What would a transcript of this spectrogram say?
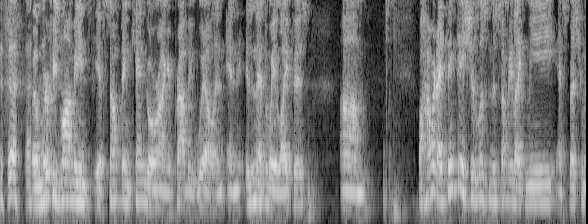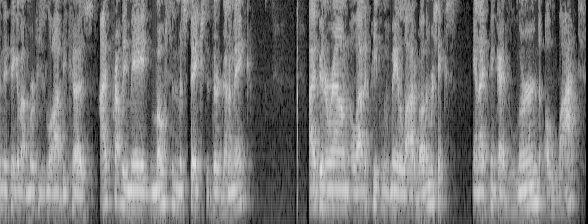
well, Murphy's Law means if something can go wrong, it probably will. And, and isn't that the way life is? Um, well, Howard, I think they should listen to somebody like me, especially when they think about Murphy's Law, because I've probably made most of the mistakes that they're going to make. I've been around a lot of people who've made a lot of other mistakes, and I think I've learned a lot.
